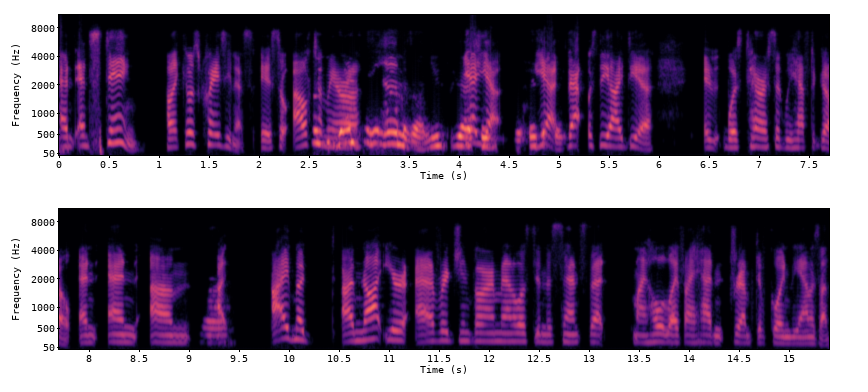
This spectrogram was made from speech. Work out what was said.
and and sting like it was craziness. Eh, so altamira the amazon. You, you yeah yeah. yeah that was the idea. It was tara said we have to go. And and um wow. I, i'm a I'm not your average environmentalist in the sense that my whole life I hadn't dreamt of going to the Amazon.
